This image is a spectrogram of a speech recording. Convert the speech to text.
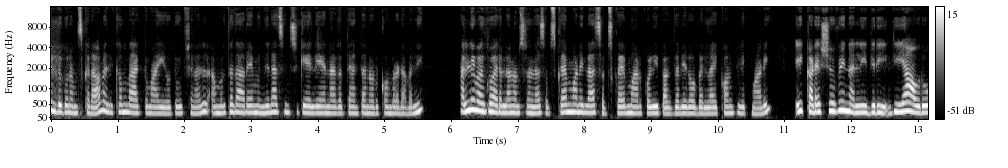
ಎಲ್ರಿಗೂ ನಮಸ್ಕಾರ. Welcome back to my YouTube channel Amruthadhare ಮುಂದಿನ ಸಂಚಿಕೆಯಲ್ಲಿ ಏನಾಗುತ್ತೆ ಅಂತ ನೋಡ್ಕೊಂಡ್ಬರೋಣ ಬನ್ನಿ. ಅಲ್ಲಿವರೆಗೂ ಅವರೆಲ್ಲ ನಮ್ಮ ಚಾನಲ್ ಸಬ್ಸ್ಕ್ರೈಬ್ ಮಾಡಿಲ್ಲ ಸಬ್ಸ್ಕ್ರೈಬ್ ಮಾಡ್ಕೊಳ್ಳಿ. ಪಕ್ಕದಲ್ಲಿರೋ ಬೆಲ್ ಐಕಾನ್ ಕ್ಲಿಕ್ ಮಾಡಿ. ಈ ಕಡೆ ಶುವಿನಲ್ಲಿ ಇದ್ದೀರಿ ದಿಯಾ ಅವರು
